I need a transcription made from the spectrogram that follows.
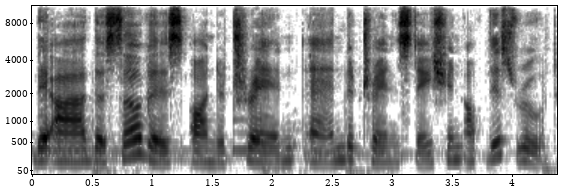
They are the service on the train and the train station of this route.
